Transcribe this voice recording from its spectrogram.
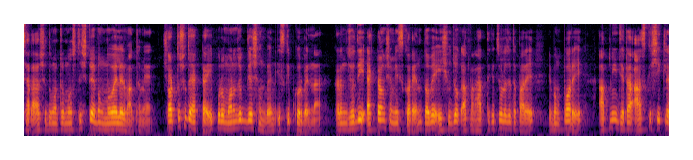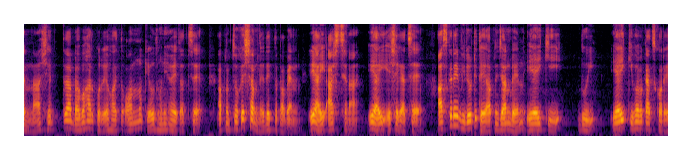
ছাড়া শুধুমাত্র মস্তিষ্ক এবং মোবাইলের মাধ্যমে। শর্ত শুধু একটাই, পুরো মনোযোগ দিয়ে শুনবেন স্কিপ করবেন না। কারণ যদি একটা অংশ মিস করেন, তবে এই সুযোগ আপনার হাত থেকে চলে যেতে পারে এবং পরে আপনি যেটা আজকে শিখলেন না, সেটা ব্যবহার করে হয়তো অন্য কেউ ধনী হয়ে যাচ্ছে। আপনার চোখের সামনে দেখতে পাবেন, এআই আসছে না, এআই এসে গেছে। আজকের এই ভিডিওটিতে আপনি জানবেন, এআই কি? দুই, এআই কীভাবে কাজ করে?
